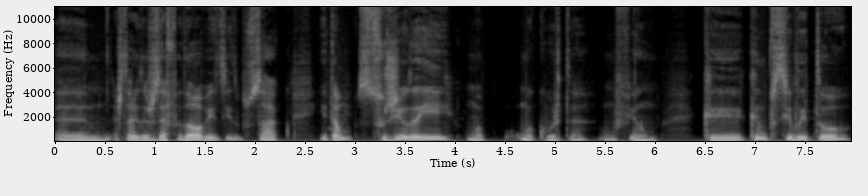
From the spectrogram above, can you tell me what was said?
uh, a história do José Fadóbides e do Bussaco. Então surgiu daí uma, uma curta, um filme que, que me possibilitou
